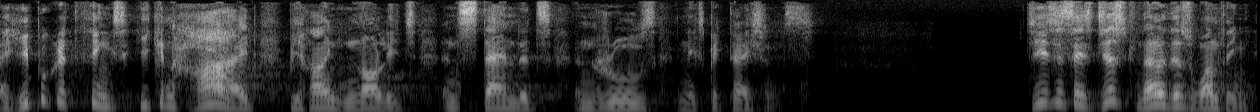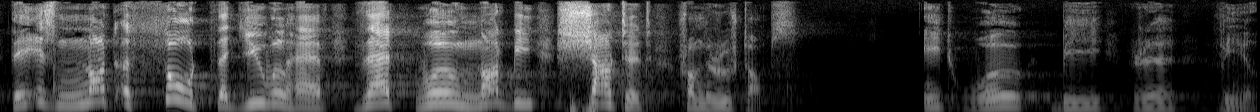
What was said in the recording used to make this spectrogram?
A hypocrite thinks he can hide behind knowledge and standards and rules and expectations. Jesus says, just know this one thing. There is not a thought that you will have that will not be shouted from the rooftops. It will be revealed.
